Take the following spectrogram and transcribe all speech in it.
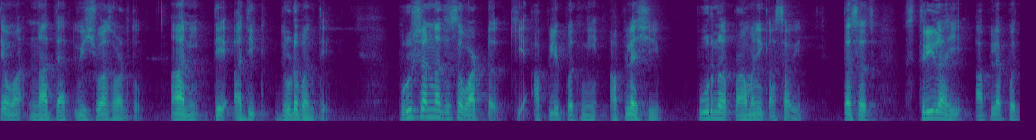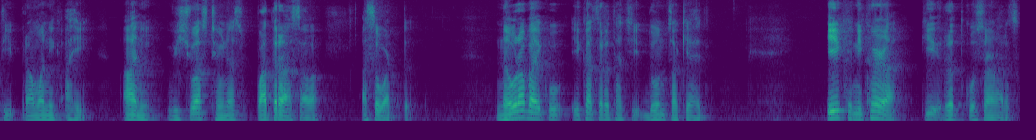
तेव्हा नात्यात विश्वास वाढतो आणि ते अधिक दृढ बनते. पुरुषांना जसं वाटतं की आपली पत्नी आपल्याशी पूर्ण प्रामाणिक असावी तसंच स्त्रीलाही आपल्या पती प्रामाणिक आहे आणि विश्वास ठेवण्यास पात्र असावा असं वाटतं. नवरा बायको एकाच रथाची दोन चाके आहेत. एक निखळला की रथ कोसळणारच.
